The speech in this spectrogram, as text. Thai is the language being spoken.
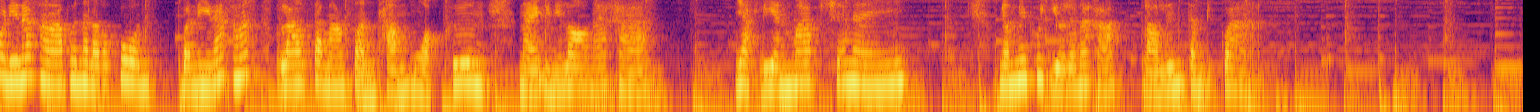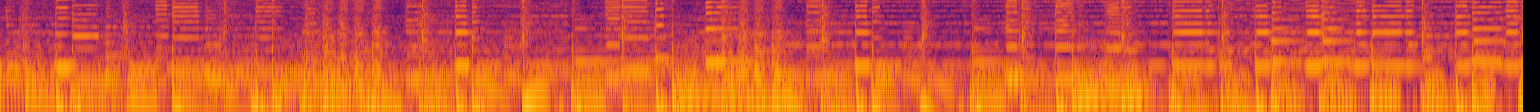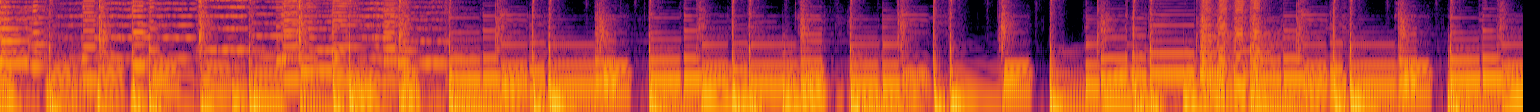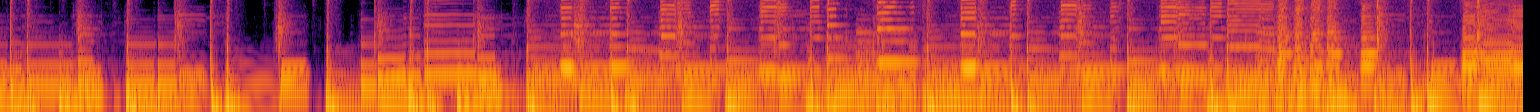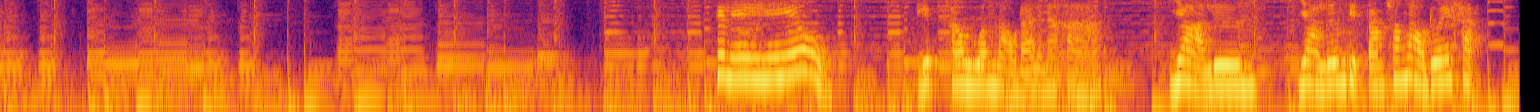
วัสดีนะคะเพื่อนๆทุกคนวันนี้นะคะ เราจะมาสอนทำหมวกพึ่งในมินิลองนะคะ อยากเรียนมากใช่ไหมงั้นไม่พูดเยอะแล้วนะคะ เราเรื่องกันดีกว่า สร็จแล้วรีบเข้าร่วมเราได้เลยนะคะ อย่าลืม อย่าลืมติดตามช่องเราด้วยค่ะ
